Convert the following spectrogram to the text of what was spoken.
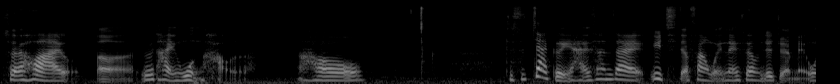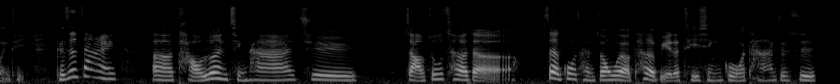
所以后来呃，因为他已经问好了，然后就是价格也还算在预期的范围内，所以我们就觉得没问题。可是在，在呃讨论请他去找租车的这个过程中，我有特别的提醒过他，就是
